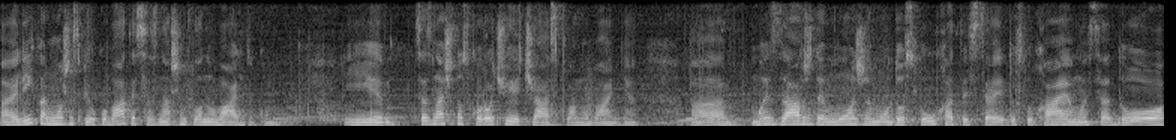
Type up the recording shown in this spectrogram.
е, лікар може спілкуватися з нашим планувальником. І це значно скорочує час планування. Ми завжди можемо дослухатися і дослухаємося до,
